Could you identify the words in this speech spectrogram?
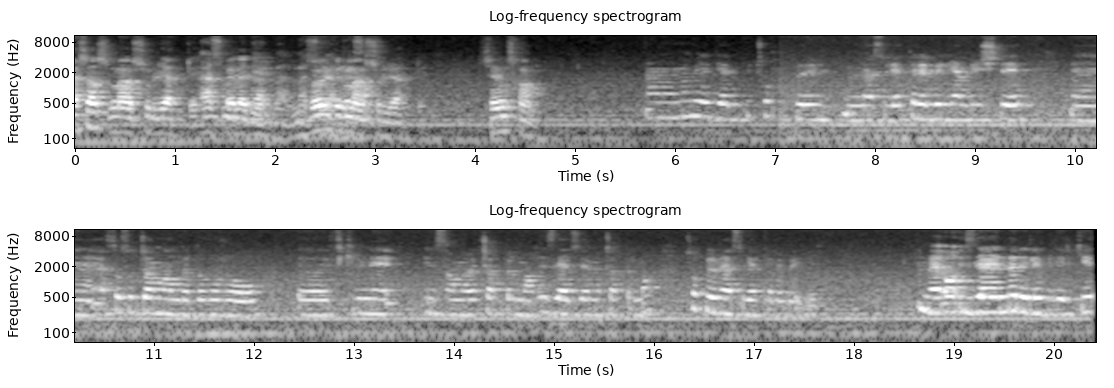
əsas məsuliyyətdir. Əsl- belə deyək. Böyük bir məsuliyyətdir. Sevinç xanım. Mən belə deyərdim ki, çox böyük məsuliyyət tələb edən bir işdir. Əsas o canlandırdığı rol, fikrini insanlara çatdırmaq, izləyicilərinə çatdırmaq çox böyük məsuliyyət tələb edir. Və o izləyənlər elə bilir ki,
